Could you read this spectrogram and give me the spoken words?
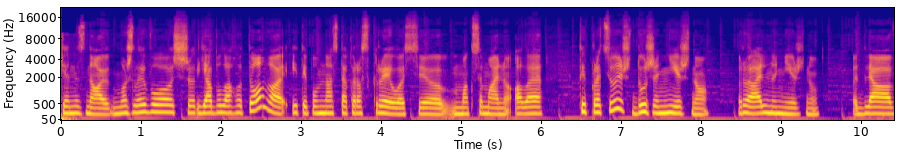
Я не знаю, можливо, що я була готова, і типу в нас так розкрилось е, максимально, але ти працюєш дуже ніжно, реально ніжно. Для,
